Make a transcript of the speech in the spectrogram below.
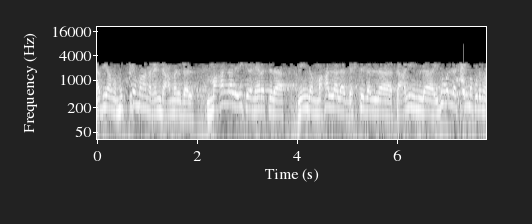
நபி அவங்க முக்கியமான ரெண்டு அமல்கள். மஹல்லால் இருக்கிற நேரத்துல நீங்க மஹல்லால கெஸ்டுகள்ல இல்ல இதுவல்ல டைம் கொடுங்க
